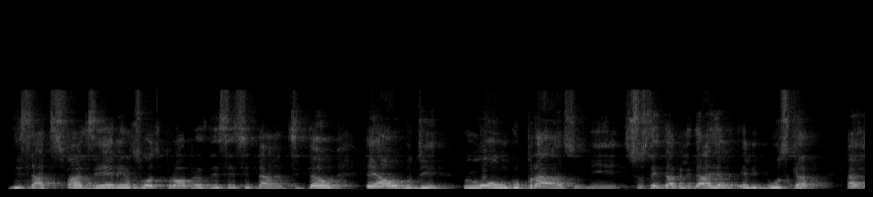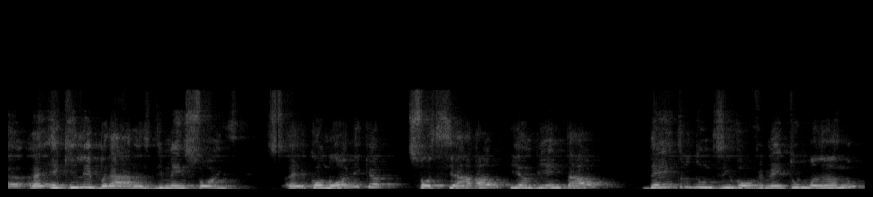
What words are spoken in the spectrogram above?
de satisfazerem as suas próprias necessidades. Então, é algo de longo prazo e sustentabilidade ele busca uh, equilibrar as dimensões econômica, social e ambiental dentro de um desenvolvimento humano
